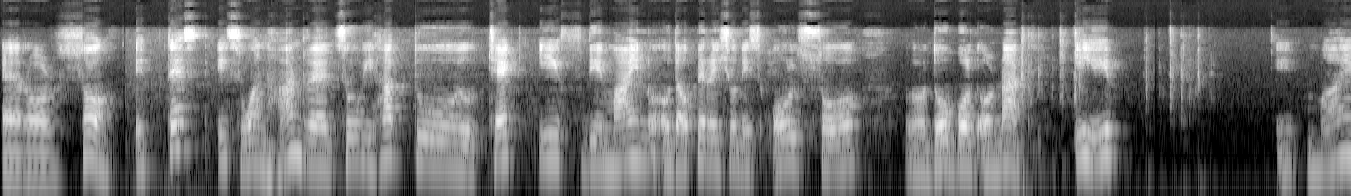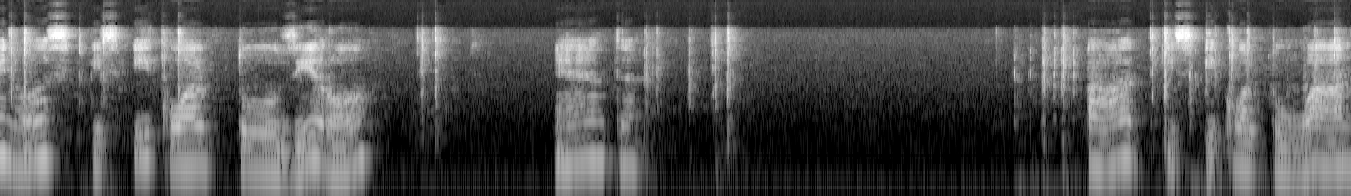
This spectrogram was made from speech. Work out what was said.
error. So if test is 100 so we have to check if the mine or the operation is also uh, doubled or not. If if minus is equal to 0 and add is equal to 1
